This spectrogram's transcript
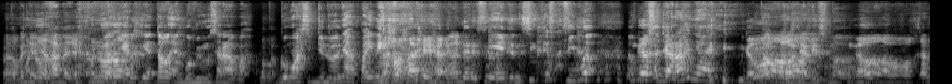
Eh, Atau menurut penjajahan aja. menurut yang, yang tau yang gue bingung sekarang apa gue masih judulnya apa ini Oh, iya. yang dari free agency tiba-tiba enggak sejarahnya nggak Itu apa kolonialisme. nggak apa nggak apa kan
